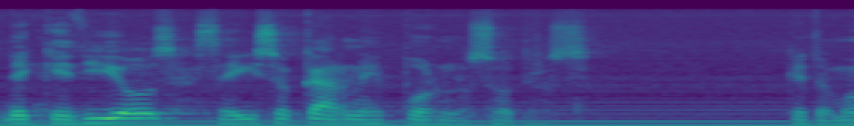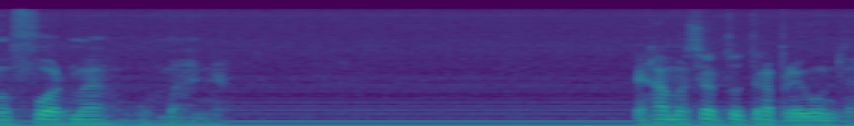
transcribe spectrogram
de que Dios se hizo carne por nosotros, que tomó forma humana? Déjame hacerte otra pregunta.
